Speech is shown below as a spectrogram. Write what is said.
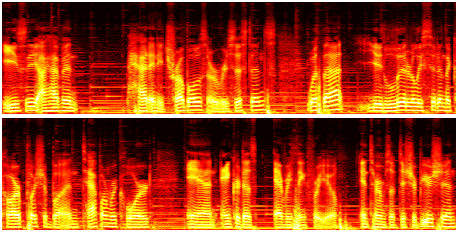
easy. I haven't had any troubles or resistance with that. You literally sit in the car, push a button, tap on record, and Anchor does everything for you in terms of distribution,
